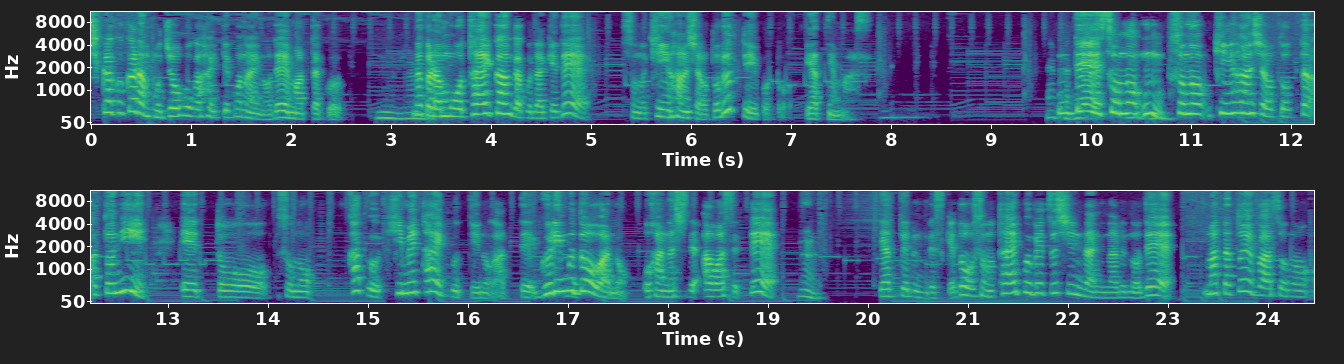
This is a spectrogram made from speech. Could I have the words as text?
視覚からも情報が入ってこないので、全く。だからもう体感覚だけでその筋反射を取るっていうことをやってます。で、その、うん、その筋反射を取った後に、えー、っと、その各姫タイプっていうのがあって、グリム童話のお話で合わせてやってるんですけど、うん、そのタイプ別診断になるので、まあ、例えばその、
